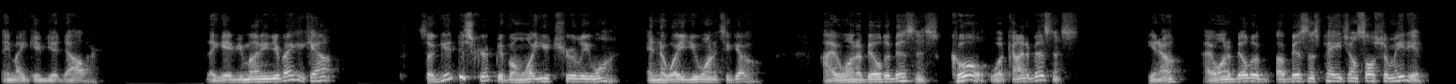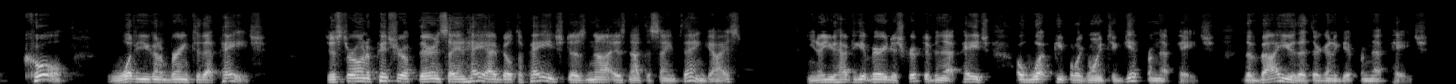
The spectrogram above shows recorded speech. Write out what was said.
They might give you a dollar. They gave you money in your bank account. So get descriptive on what you truly want and the way you want it to go. I want to build a business. Cool. What kind of business? You know, I want to build a, a business page on social media. Cool what are you going to bring to that page? Just throwing a picture up there and saying, "Hey, I built a page" does not is not the same thing, guys. You know, you have to get very descriptive in that page of what people are going to get from that page, the value that they're going to get from that page,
